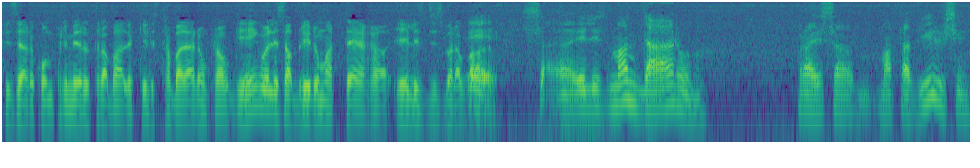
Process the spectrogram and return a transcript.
fizeram como primeiro trabalho aqui? Eles trabalharam para alguém ou eles abriram uma terra, eles desbravaram? É, eles mandaram para essa Mata Virgem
